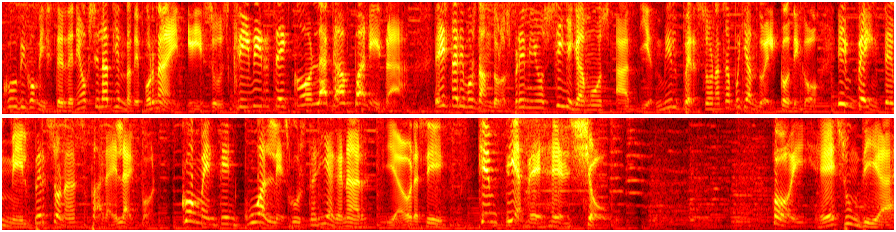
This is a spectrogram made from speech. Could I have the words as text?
código Mister de Neox en la tienda de Fortnite y suscribirse con la campanita estaremos dando los premios si llegamos a 10.000 personas apoyando el código y 20.000 personas para el iPhone. Comenten cuál les gustaría ganar y ahora sí, que empiece el show. Hoy es un día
